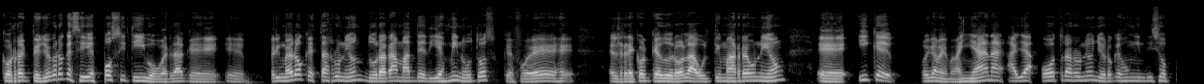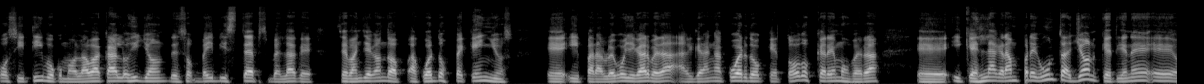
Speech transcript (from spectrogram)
Correcto, yo creo que sí es positivo, ¿verdad? Que primero que esta reunión durará más de 10 minutos, que fue el récord que duró la última reunión, y que, óigame, mañana haya otra reunión, yo creo que es un indicio positivo, como hablaba Carlos y John, de esos baby steps, ¿verdad? Que se van llegando a acuerdos pequeños y para luego llegar, ¿verdad? Al gran acuerdo que todos queremos, ¿verdad? Eh, y que es la gran pregunta, John, que tiene eh,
